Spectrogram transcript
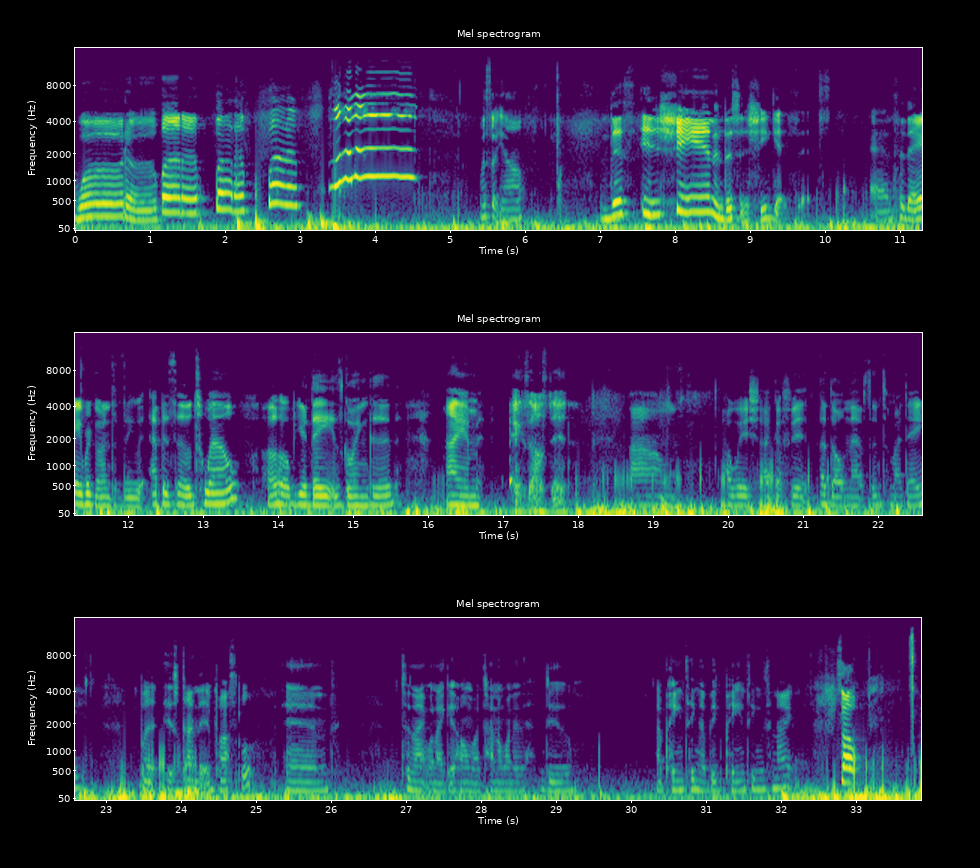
What up? What up? What up? What up? What's up, y'all? This is Shan, and this is She Gets It. And today we're going to do episode 12. I hope your day is going good. I am exhausted. Um, I wish I could fit adult naps into my day, but it's kind of impossible. And tonight, when I get home, I kind of want to do a painting, a big painting tonight. So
